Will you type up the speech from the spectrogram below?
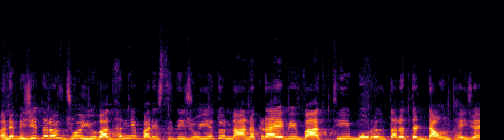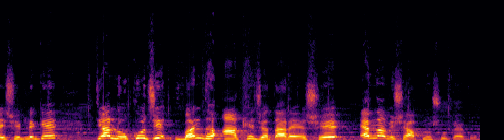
અને બીજી તરફ જો યુવાધનની પરિસ્થિતિ જોઈએ તો નાનકડા એવી વાતથી મોરલ તરત જ ડાઉન થઈ જાય છે. એટલે કે ત્યાં લોકો જે બંધ આંખે જતા રહે છે, એમના વિશે આપનું શું કહેવું?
